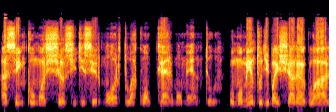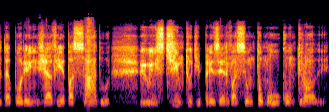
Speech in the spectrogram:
assim como a chance de ser morto a qualquer momento. O momento de baixar a guarda, porém, já havia passado e o instinto de preservação tomou o controle.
